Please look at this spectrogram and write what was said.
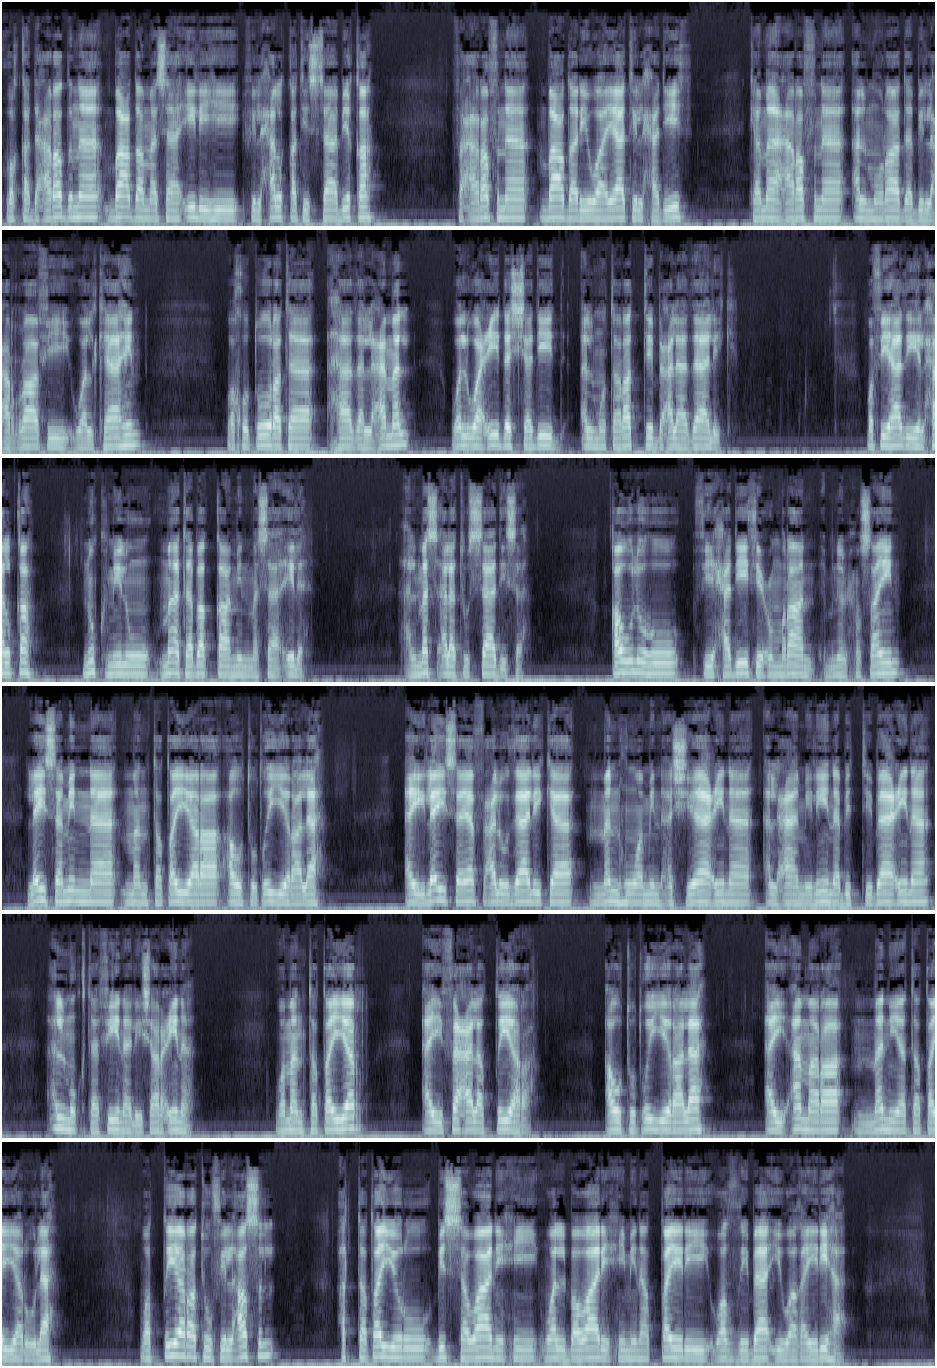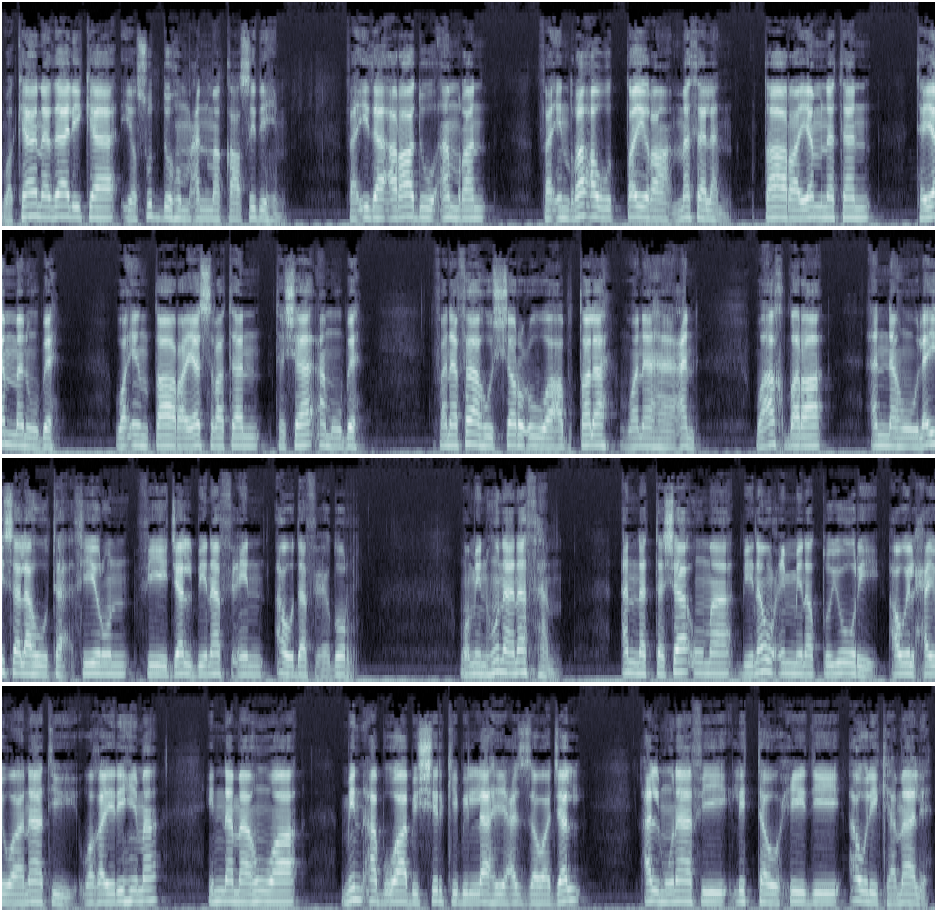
وقد عرضنا بعض مسائله في الحلقة السابقة فعرفنا بعض روايات الحديث كما عرفنا المراد بالعراف والكاهن وخطورة هذا العمل والوعيد الشديد المترتب على ذلك. وفي هذه الحلقة نكمل ما تبقى من مسائله. المسألة السادسة قوله في حديث عمران بن الحسين ليس منا من تطير أو تطير له أي ليس يفعل ذلك من هو من أشياعنا العاملين باتباعنا المقتفين لشرعنا ومن تطير أي فعل الطيرة. أو تطير له أي أمر من يتطير له. والطيرة في الأصل التطير بالسوانح والبوارح من الطير والظباء وغيرها وكان ذلك يصدهم عن مقاصدهم. فإذا أرادوا امرا فإن رأوا الطير مثلا طار يمنة تيمنوا به وإن طار يسرة تشاءموا به. فنفاه الشرع وأبطله ونهى عنه. وأخبر أنه ليس له تأثير في جلب نفع أو دفع ضر. ومن هنا نفهم أن التشاؤم بنوع من الطيور أو الحيوانات وغيرهما إنما هو من أبواب الشرك بالله عز وجل المنافي للتوحيد أو لكماله.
